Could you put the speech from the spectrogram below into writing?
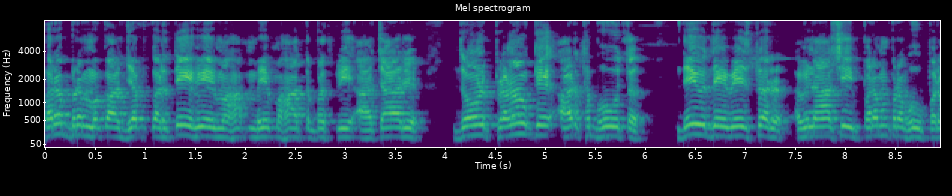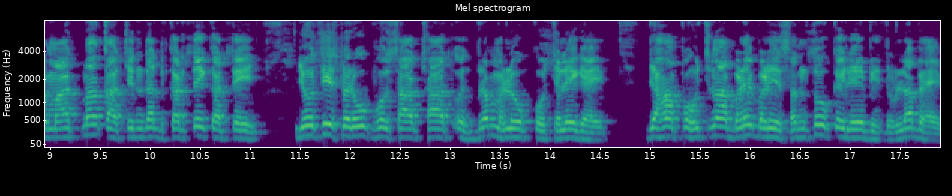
पर ब्रह्म का जप करते हुए महा, महातपस्वी आचार्य द्रोण प्रणव के अर्थभूत देव देवेश्वर अविनाशी परम प्रभु परमात्मा का चिंतन करते करते ज्योति स्वरूप हो साक्षात उस ब्रह्मलोक को चले गए, जहाँ पहुँचना बड़े बड़े संतों के लिए भी दुर्लभ है।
